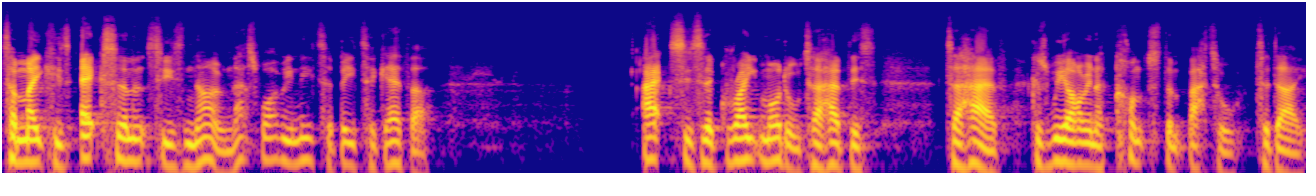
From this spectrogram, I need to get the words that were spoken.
To make his excellencies known. That's why we need to be together. Acts is a great model to have this to have because we are in a constant battle today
